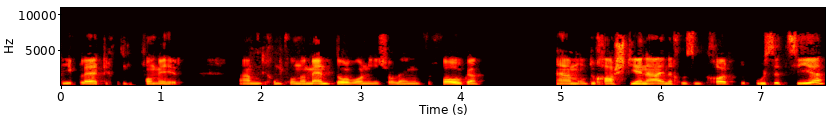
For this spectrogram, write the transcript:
die ich kommt von mir, ähm, die kommt von einem Mentor, den ich schon länger verfolge. Ähm, und du kannst die dann eigentlich aus dem Körper rausziehen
